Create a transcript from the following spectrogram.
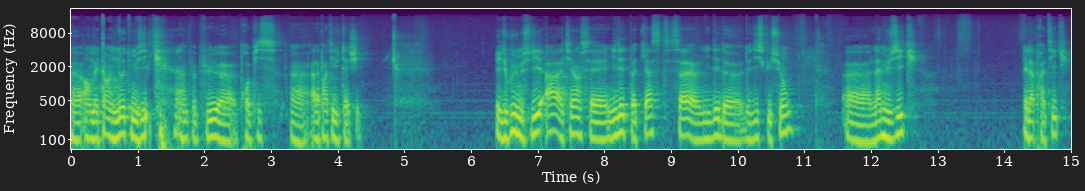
Euh, en mettant une autre musique un peu plus euh, propice euh, à la pratique du tai chi. Et du coup, je me suis dit, ah tiens, c'est une idée de podcast, ça, une idée de, de discussion. la musique et la pratique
